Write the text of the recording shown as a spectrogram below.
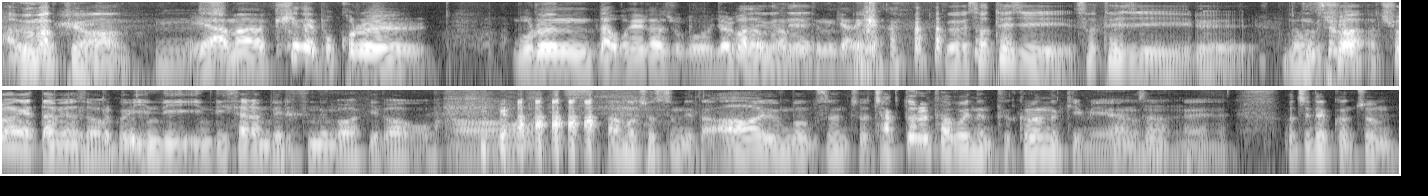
아 음악 편. 음. 이게 아마 퀸의 보컬을 모른다고 해가지고 열받아서 사람들이 듣는 게 아닌가. 그 서태지 서태지를 너무 무슨- 추앙, 추앙했다면서 그 인디 인디 사람들이 듣는 것 같기도 하고. 아뭐 좋습니다. 아 이거 뭐 무슨 저 작두를 타고 있는 드- 그런 느낌이에요 항상. 음. 예. 어찌됐건 좀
